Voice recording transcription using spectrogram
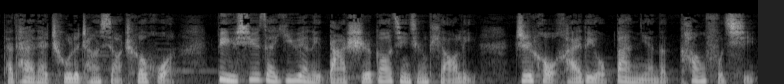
他太太出了场小车祸，必须在医院里打石膏进行调理，之后还得有半年的康复期。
